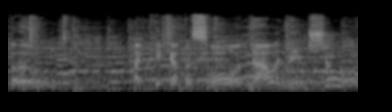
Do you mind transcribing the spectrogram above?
bold. I pick up a sword now and then, sure,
